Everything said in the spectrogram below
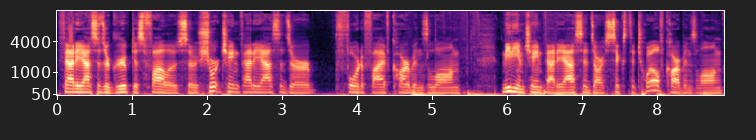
Fatty acids are grouped as follows. So, short chain fatty acids are 4 to 5 carbons long. Medium chain fatty acids are 6 to 12 carbons long.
